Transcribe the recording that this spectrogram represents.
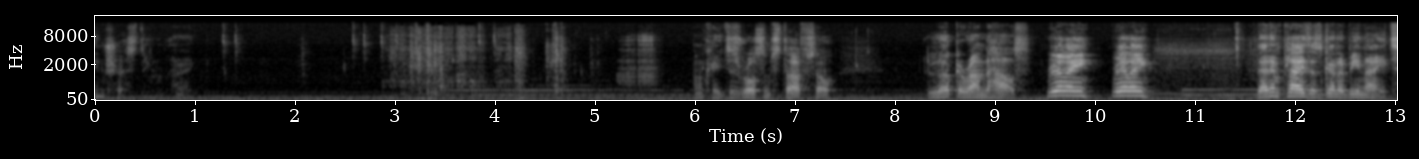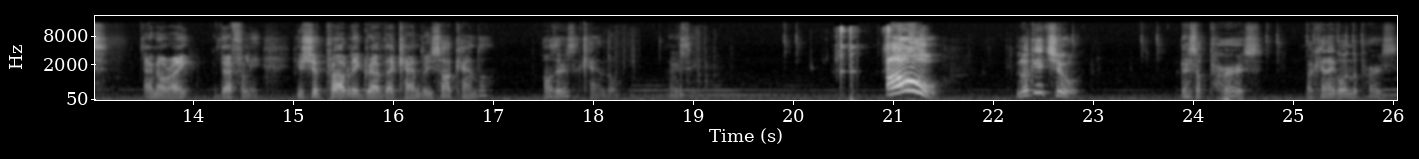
Interesting. All right. Okay, just roll some stuff. So look around the house. Really? Really? That implies it's gonna be night. I know, right? Definitely. You should probably grab that candle. You saw a candle? Oh, there's a candle. Let me see. Oh! Look at you. There's a purse. Why can't I go in the purse?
